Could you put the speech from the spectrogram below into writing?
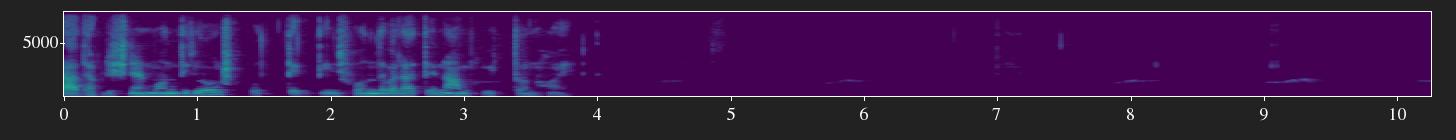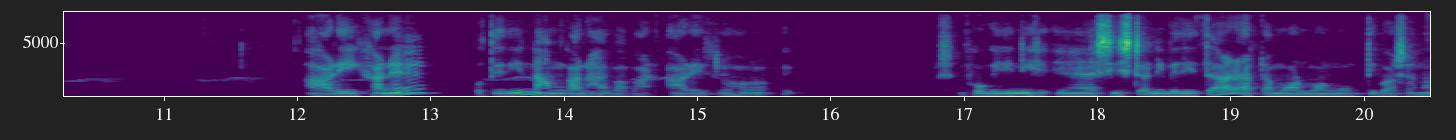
রাধাকৃষ্ণের মন্দিরেও প্রত্যেক দিন সন্ধ্যেবেলাতে নাম কীর্তন হয়। আর এইখানে প্রতিদিন নাম গান হয় বাবার। আর এই ভগিনী সিস্টার নিবেদিতার একটা মর্মর মূর্তি বসানো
